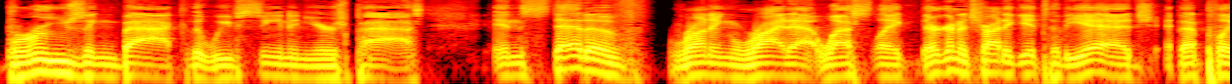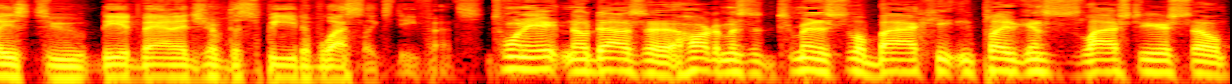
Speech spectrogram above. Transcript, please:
bruising back that we've seen in years past. Instead of running right at Westlake, they're going to try to get to the edge. That plays to the advantage of the speed of Westlake's defense. 28, no doubt, uh, Hardeman's a tremendous little back. He, he played against us last year, so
